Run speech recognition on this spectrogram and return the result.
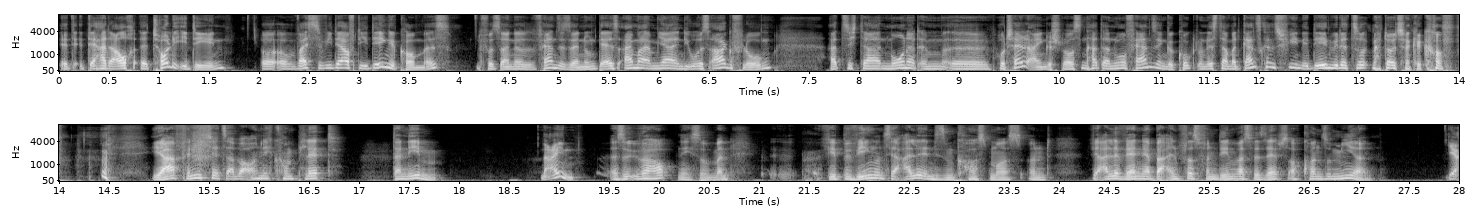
Der, der hatte auch äh, tolle Ideen. Äh, äh, weißt du, wie der auf die Ideen gekommen ist? Für seine Fernsehsendung. Der ist einmal im Jahr in die USA geflogen, hat sich da einen Monat im äh, Hotel eingeschlossen, hat da nur Fernsehen geguckt und ist da mit ganz, ganz vielen Ideen wieder zurück nach Deutschland gekommen. ja, finde ich jetzt aber auch nicht komplett daneben. Nein. Also überhaupt nicht. So, man, äh, wir bewegen uns ja alle in diesem Kosmos und wir alle werden ja beeinflusst von dem, was wir selbst auch konsumieren. Ja.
